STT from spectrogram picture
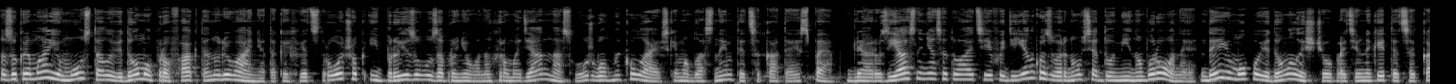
Зокрема, йому стало відомо про факт анулювання таких відстрочок і призову заброньованих громадян на службу Миколаївським обласним ТЦК та СП. Для роз'яснення ситуації Федієнко звернувся до Міноборони, де йому повідомили, що працівники ТЦК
